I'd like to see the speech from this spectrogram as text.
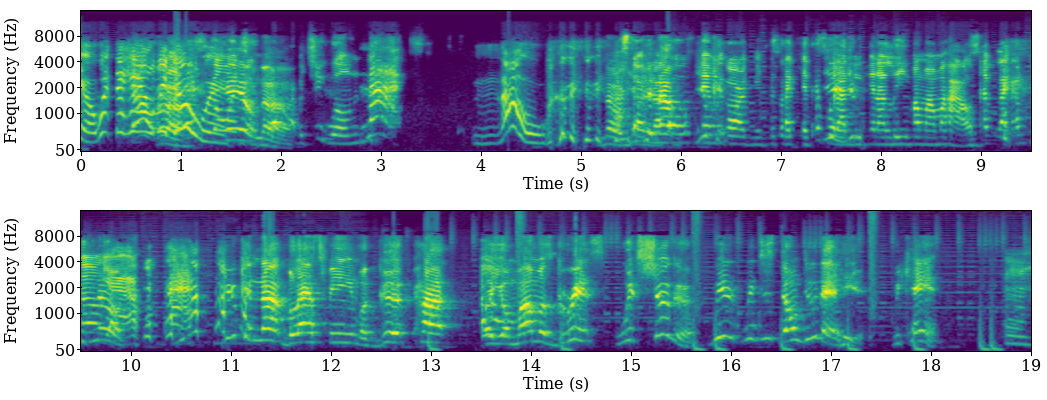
well. What the hell are we Oh, doing? hell. Hell no. But you will not. No. No, I you started a whole family can, argument just like that. That's Yeah, what I you- do when I leave my mama house. I'm like, I'm going, No. yeah. I'm you cannot blaspheme a good pot of your mama's grits with sugar. We we just don't do that here. We can't. Mm.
